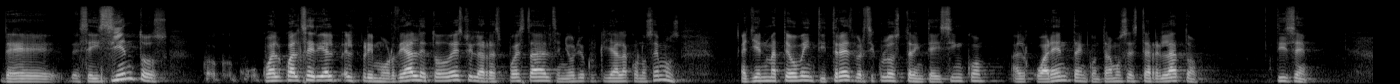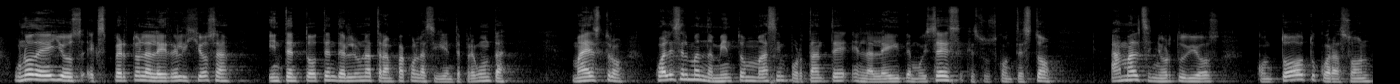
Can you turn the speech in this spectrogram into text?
de, de 600? ¿Cuál, ¿Cuál, sería el, el, primordial de todo esto? Y la respuesta del Señor yo creo que ya la conocemos. Allí en Mateo 23, versículos 35 al 40, encontramos este relato. Dice, uno de ellos, experto en la ley religiosa, intentó tenderle una trampa con la siguiente pregunta. Maestro, ¿cuál es el mandamiento más importante en la ley de Moisés? Jesús contestó, ama al Señor tu Dios con todo tu corazón,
